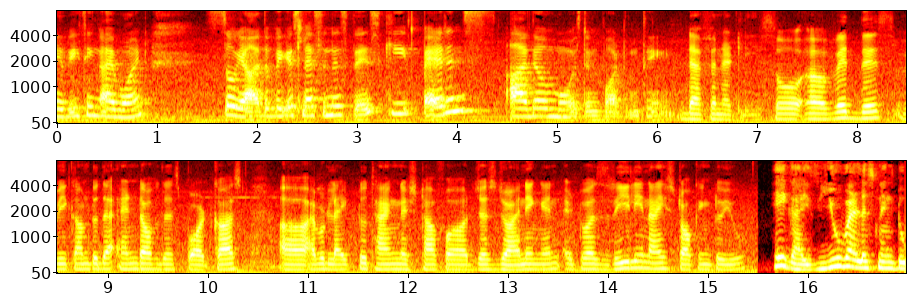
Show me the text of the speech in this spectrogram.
everything i want so yeah the biggest lesson is this key parents are the most important thing Definitely. So, uh, with this, we come to the end of this podcast. Uh, I would like to thank Nishtha for just joining in. It was really nice talking to you. hey guys you were listening to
